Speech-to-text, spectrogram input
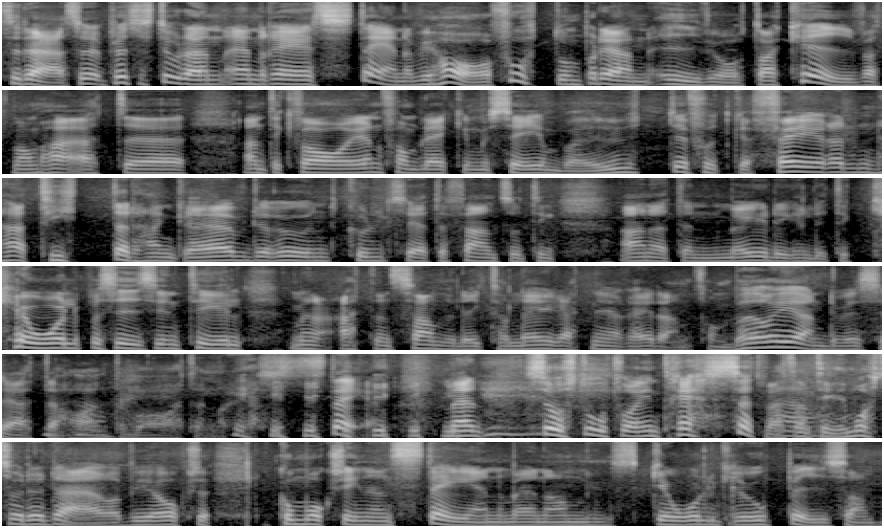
sådär. Så plötsligt stod det en, en rest sten och vi har foton på den i vårt arkiv. Att, man, att eh, antikvarien från Blekinge museum var ute, fotograferade den här, tittade, han grävde runt, kunde inte se att det fanns någonting annat än möjligen lite kol precis intill. Men att den sannolikt har legat ner redan från början, det vill säga att det har inte varit en rest sten. Men så stort var intresset. Va? Så jag tänkte, det måste vara det där. Och vi har också, det kom också in en sten med någon skålgrop i som,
